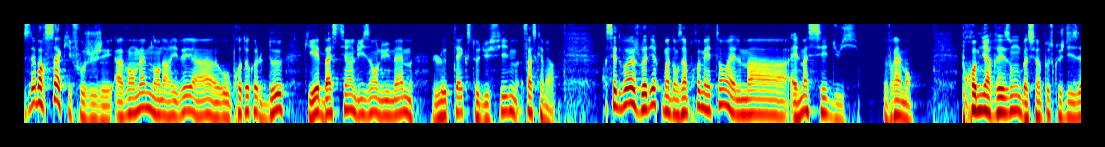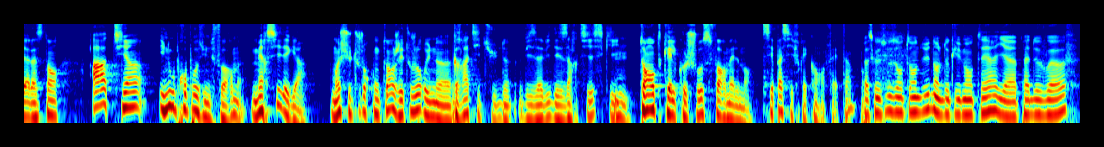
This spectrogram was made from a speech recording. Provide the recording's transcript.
C'est d'abord ça qu'il faut juger, avant même d'en arriver à- au protocole 2, qui est Bastien lisant lui-même le texte du film face caméra. Cette voix, je dois dire que moi, dans un premier temps, elle m'a, elle m'a séduit, vraiment. Première raison, bah, c'est un peu ce que je disais à l'instant. Ah tiens, il nous propose une forme. Merci les gars. Moi, je suis toujours content. J'ai toujours une gratitude vis-à-vis des artistes qui Mm. tentent quelque chose formellement. C'est pas si fréquent en fait. hein. Parce que sous-entendu, dans le documentaire, il n'y a pas de voix off?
